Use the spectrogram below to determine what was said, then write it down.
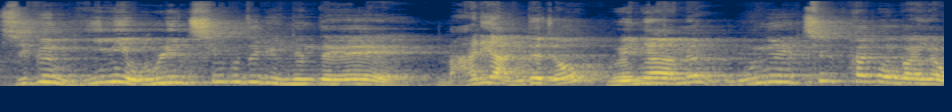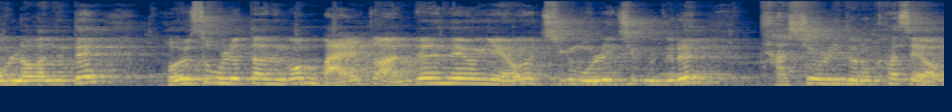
지금 이미 올린 친구들이 있는데 말이 안 되죠? 왜냐하면 오늘 7, 8번 강의가 올라갔는데 벌써 올렸다는 건 말도 안 되는 내용이에요. 지금 올린 친구들은 다시 올리도록 하세요.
